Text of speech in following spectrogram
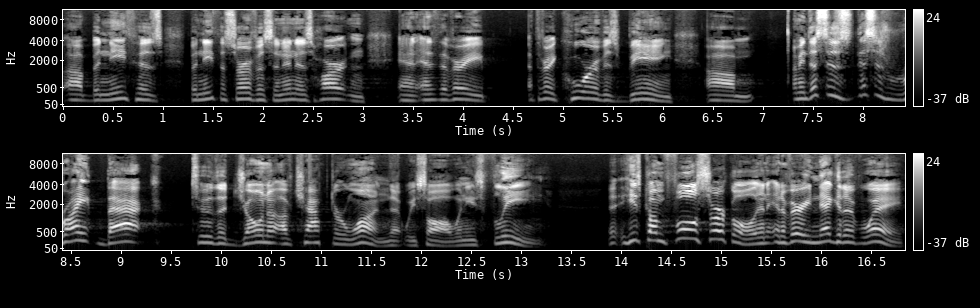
uh, beneath his beneath the surface and in his heart and, and, and at the very at the very core of his being. Um, I mean, this is this is right back to the Jonah of chapter one that we saw when he's fleeing. He's come full circle in, in a very negative way.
